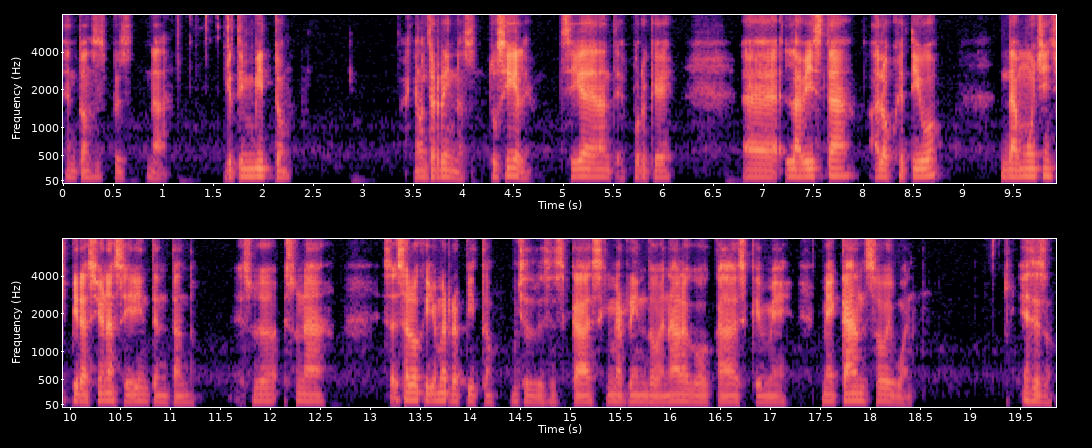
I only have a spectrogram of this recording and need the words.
Entonces, pues nada, yo te invito a que no te rindas, tú síguele, sigue adelante, porque eh, la vista al objetivo da mucha inspiración a seguir intentando. Eso es una es algo que yo me repito muchas veces, cada vez que me rindo en algo, cada vez que me, me canso y bueno, es eso.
